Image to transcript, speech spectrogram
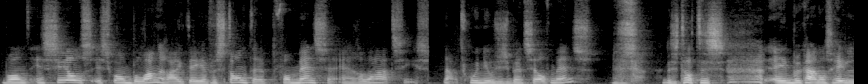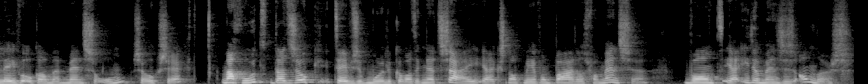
Want in sales is gewoon belangrijk dat je verstand hebt van mensen en relaties. Nou, het goede nieuws is, je bent zelf mens. Dus, dus dat is... En we gaan ons hele leven ook al met mensen om, zo gezegd. Maar goed, dat is ook tevens het moeilijke wat ik net zei. Ja, ik snap meer van paarden dan van mensen. Want ja, ieder mens is anders.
